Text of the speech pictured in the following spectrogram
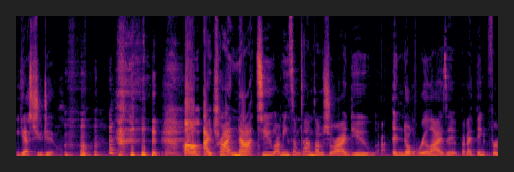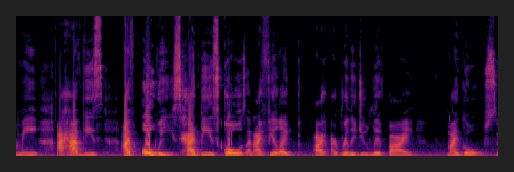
Yes, you do. um, I try not to. I mean, sometimes I'm sure I do and don't realize it, but I think for me, I have these. I've always had these goals, and I feel like I, I really do live by my goals.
